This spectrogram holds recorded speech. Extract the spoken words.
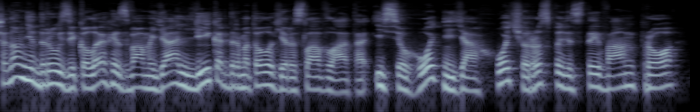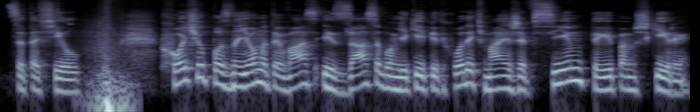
Шановні друзі, колеги, з вами я, лікар-дерматолог Ярослав Лата. І сьогодні я хочу розповісти вам про цетафіл. Хочу познайомити вас із засобом, який підходить майже всім типам шкіри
